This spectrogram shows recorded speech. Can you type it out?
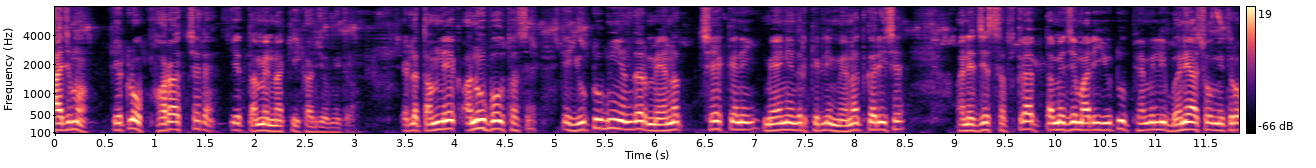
આજમાં કેટલો ફરક છે ને એ તમે નક્કી કરજો મિત્રો. એટલે તમને એક અનુભવ થશે કે યુટ્યુબની અંદર મહેનત છે કે નહીં મેં એની અંદર કેટલી મહેનત કરી છે અને જે સબસ્ક્રાઈબ તમે જે મારી યુટ્યુબ ફેમિલી બન્યા છો મિત્રો,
